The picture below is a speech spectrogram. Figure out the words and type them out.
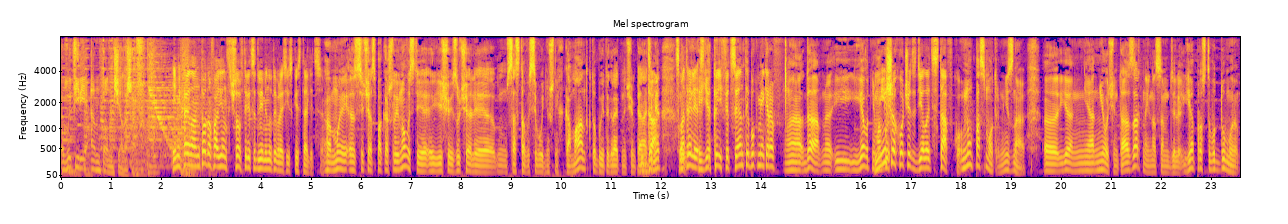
В эфире Антон Челышев. И Михаил Антонов, 11 часов 32 минуты в российской столице. А мы э, сейчас, пока шли новости, э, еще изучали составы сегодняшних команд, кто будет играть на чемпионате да. мира. Смотрели вот, я... коэффициенты букмекеров. А, да, и я вот не могу... Миша хочет сделать ставку. Ну, посмотрим, не знаю. Э, я не, не очень-то азартный, на самом деле. Я просто вот думаю,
